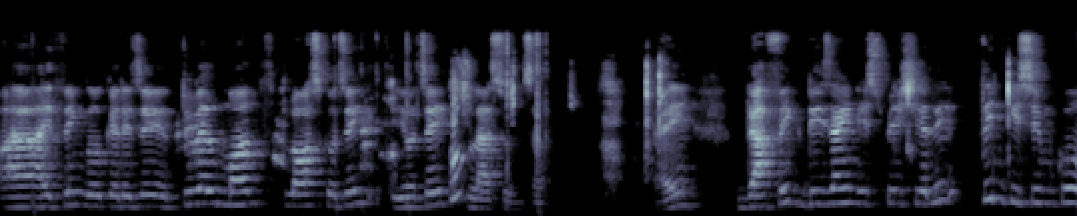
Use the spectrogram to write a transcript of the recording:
आई थिङ्क हो के अरे चाहिँ टुवेल्भ मन्थ प्लसको चाहिँ यो चाहिँ क्लास हुन्छ। है? ग्राफिक डिजाइन स्पेसियली तिन किसिमको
